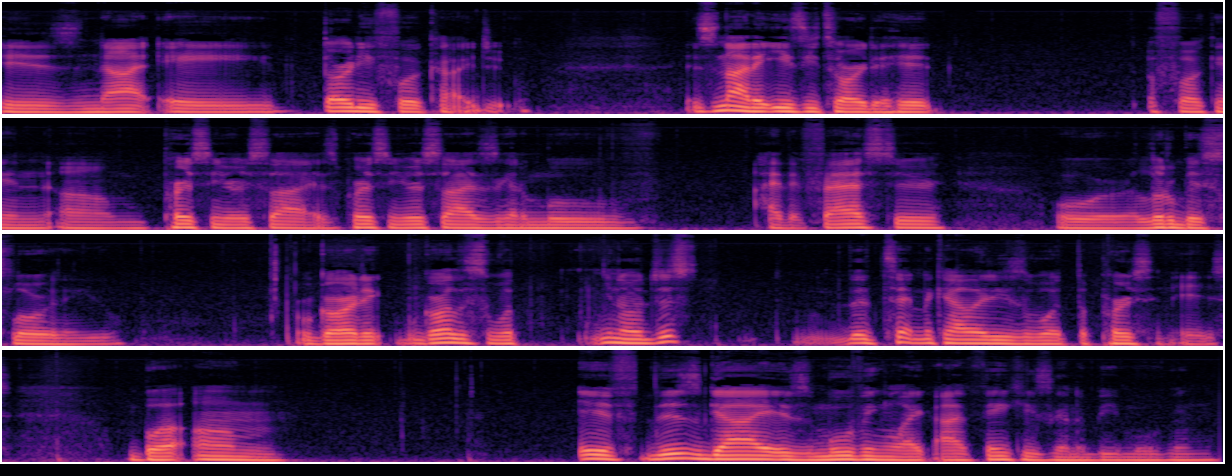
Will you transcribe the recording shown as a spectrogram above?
is not a 30 foot kaiju. It's not an easy target to hit a fucking um, person your size. Person your size is going to move either faster or a little bit slower than you. Regarding regardless of what, you know, just the technicalities of what the person is. But um if this guy is moving like I think he's gonna be moving,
